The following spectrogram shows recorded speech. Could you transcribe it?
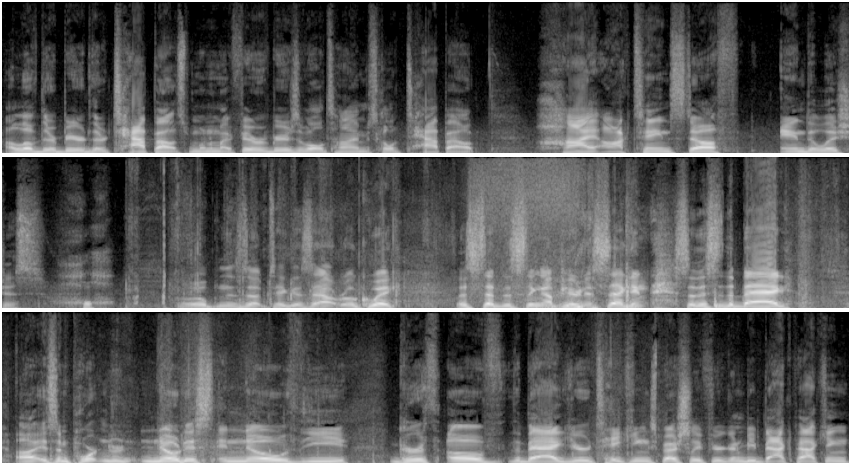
I love their beer. Their Tap Out's one of my favorite beers of all time. It's called Tap Out. High octane stuff and delicious. Oh, we'll open this up, take this out real quick. Let's set this thing up here in a second. So this is the bag. Uh, it's important to notice and know the girth of the bag you're taking, especially if you're going to be backpacking.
